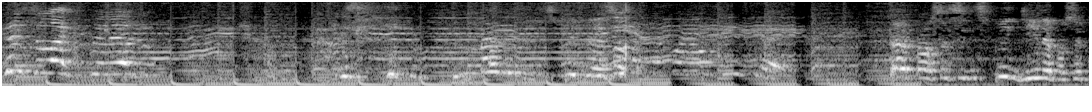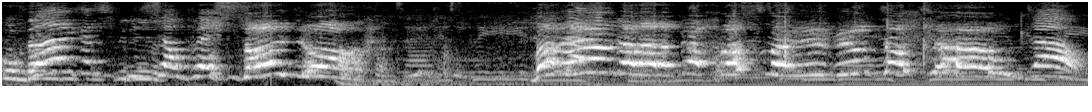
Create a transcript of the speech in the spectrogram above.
Deixa o like, beleza? Despedida. É pra você se despedir, né? Pra você convidar Vai, se despedir. velho. Sai, idiota! Valeu, galera! Até a próxima aí, viu? Tchau, tchau!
